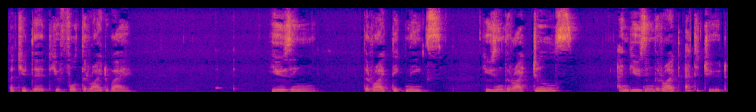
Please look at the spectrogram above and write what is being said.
But you did. You fought the right way. Using the right techniques, using the right tools, and using the right attitude.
